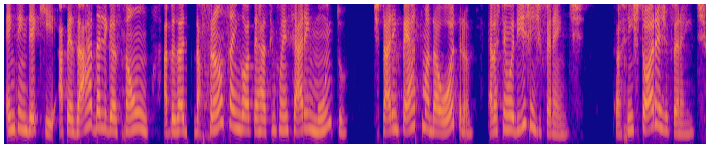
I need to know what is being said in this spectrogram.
é entender que, apesar da ligação, apesar da França e Inglaterra se influenciarem muito, de estarem perto uma da outra, elas têm origens diferentes. Elas têm histórias diferentes.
